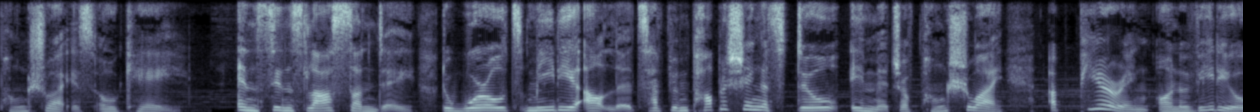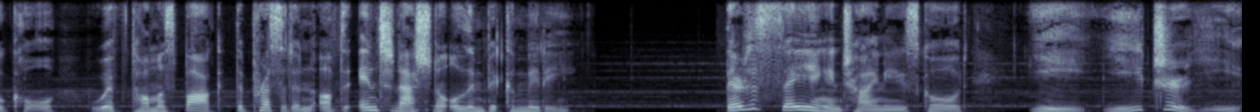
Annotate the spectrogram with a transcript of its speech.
Peng Shuai is okay. And since last Sunday, the world's media outlets have been publishing a still image of Peng Shuai appearing on a video call with Thomas Bach, the president of the International Olympic Committee. There's a saying in Chinese called yi yi zhi yi.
